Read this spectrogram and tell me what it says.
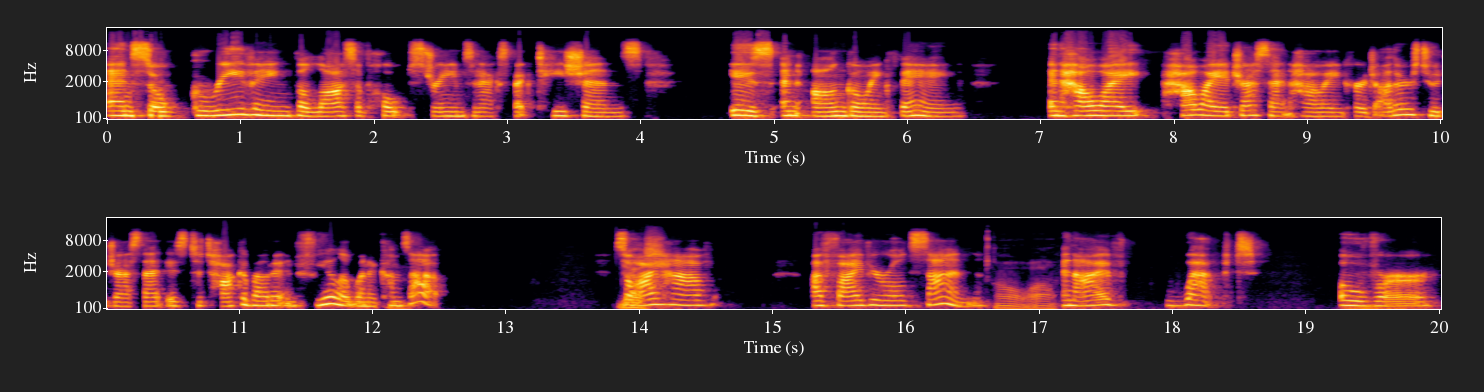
And so grieving the loss of hopes, dreams, and expectations is an ongoing thing. And how I how I address that and how I encourage others to address that is to talk about it and feel it when it comes mm. up. So yes. I have a five year old son. Oh wow. And I've wept over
